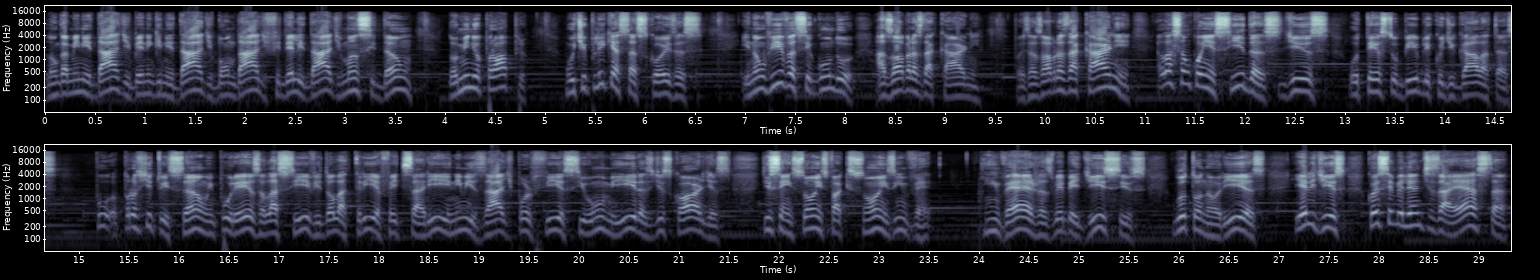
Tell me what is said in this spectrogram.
longanimidade, benignidade, bondade, fidelidade, mansidão, domínio próprio. Multiplique essas coisas e não viva segundo as obras da carne, pois as obras da carne, elas são conhecidas, diz o texto bíblico de Gálatas, prostituição, impureza, lascívia, idolatria, feitiçaria, inimizade, porfia, ciúme, iras, discórdias, dissensões, facções, invejas, bebedices, glutonorias. E ele diz: coisas semelhantes a esta,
